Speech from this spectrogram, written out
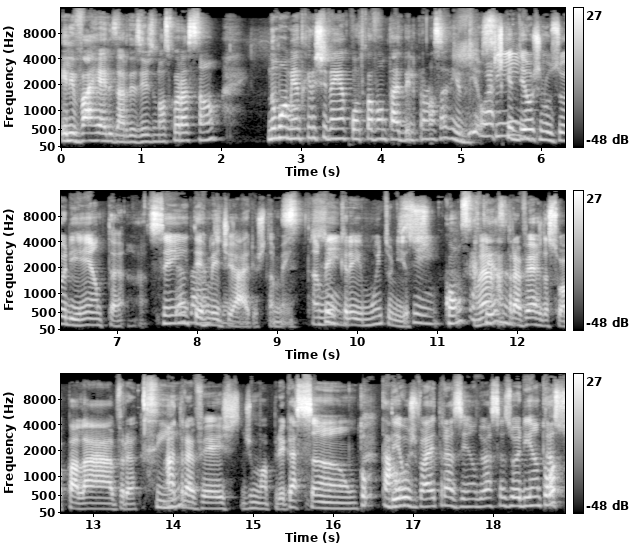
Ele vai realizar o desejo do nosso coração no momento que ele estiver em acordo com a vontade dele para nossa vida. E eu acho Sim. que Deus nos orienta sem Verdade. intermediários também. Também Sim. creio muito nisso. Sim. Com não é? certeza. Através da sua palavra, Sim. através de uma pregação. Total. Deus vai trazendo essas orientações.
